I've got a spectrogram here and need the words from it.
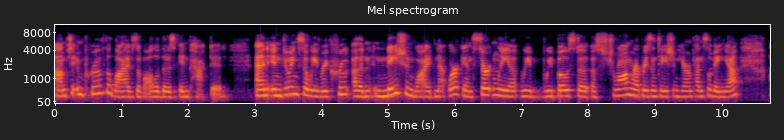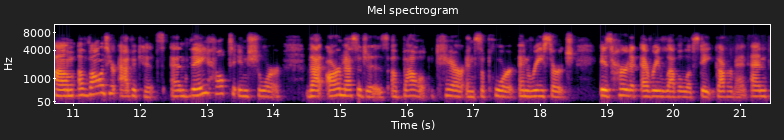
um, to improve the lives of all of those impacted. And in doing so, we recruit a nationwide network, and certainly uh, we, we boast a, a, strong representation here in Pennsylvania um, of volunteer advocates, and they help to ensure that our messages about care and support and research is heard at every level of state government. And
